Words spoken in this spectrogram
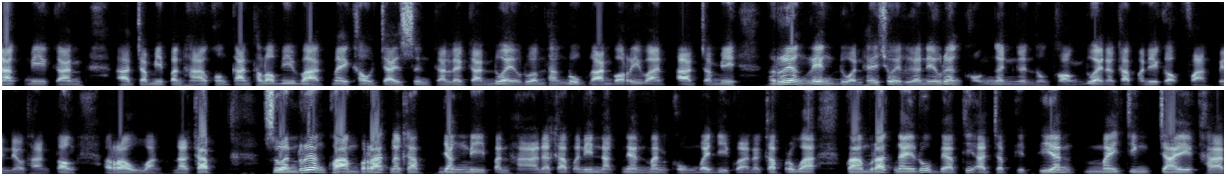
นัก มีการอาจจะมีปัญหาของการทะเลาะวิวาทไม่เข้าใจซึ่งกันและกันด้วยรวมทั้งลูกหลานบริวารอาจจะมีเรื่องเร่งด่วนให้ช่วยเหลือในเรื่องของเงินเงินทองทองด้วยนะครับ อันนี้ก็ฝากเป็นแนวทางต้องระวังนะครับ ส่วนเรื่องความรักนะครับยังมีปัญหานะครับ อันนี้หนักแน่นมั่นคงไว้ดีกว่านะครับ เพราะว่าความรักในรูปแบบที่อาจจะผิดเพี้ยนไม่จริงใจขาด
